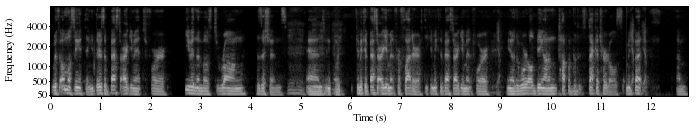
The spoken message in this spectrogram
with almost anything. There's a best argument for even the most wrong positions, mm-hmm. and mm-hmm. you know. Mm-hmm. You can make the best argument for flat Earth. You can make the best argument for, yep. you know, the world being on top of a stack of turtles. I mean, yep, but yep. Um,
